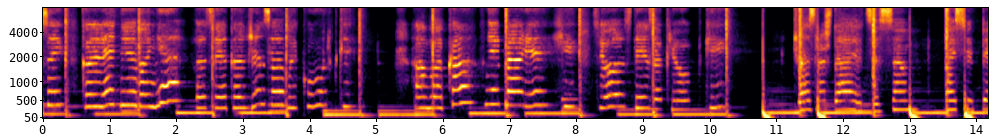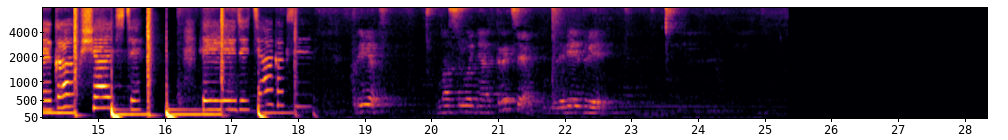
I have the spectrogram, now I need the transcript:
Музыка летнего неба Цвета джинсовой куртки Облака в ней прорехи Звезды закрепки Джаз рождается сам По себе как счастье Или дитя как си Привет! У нас сегодня открытие галереи и дверей.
